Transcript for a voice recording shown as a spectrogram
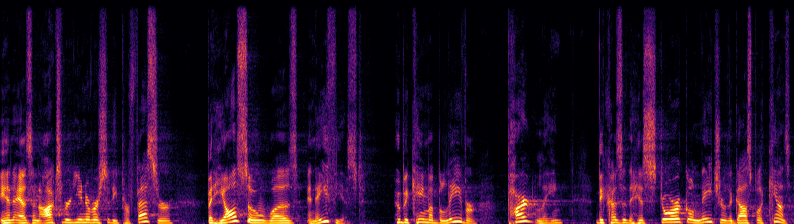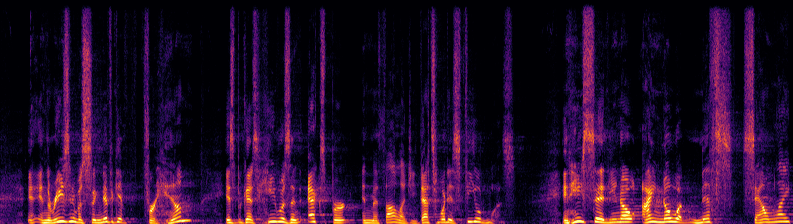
and as an Oxford University professor, but he also was an atheist who became a believer partly because of the historical nature of the gospel accounts. And, and the reason it was significant for him is because he was an expert in mythology. That's what his field was. And he said, You know, I know what myths sound like,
